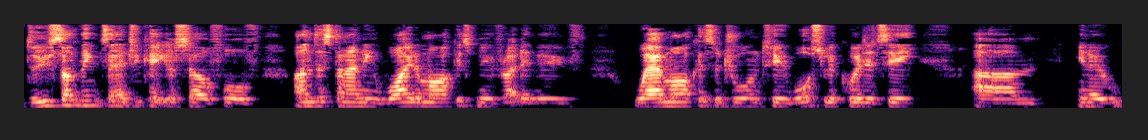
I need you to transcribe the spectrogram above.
do something to educate yourself of understanding why the markets move like they move, where markets are drawn to, what's liquidity, um, you know,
